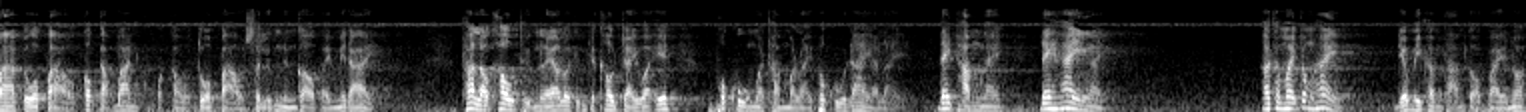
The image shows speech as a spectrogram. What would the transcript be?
มาตัวเปล่าก็กลับบ้านเก่าตัวเปล่า สลึงหนึ่งก็เอาไปไม่ได้ ถ้าเราเข้าถึงแล้วเราถึงจะเข้าใจว่า เอ๊ะพ่อครูมาทำอะไรพ่อครูได้อะไร ได้ทำไง ได้ให้ไง เอาทำไมต้องให้ เดี๋ยวมีคำถามต่อไปเนาะ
